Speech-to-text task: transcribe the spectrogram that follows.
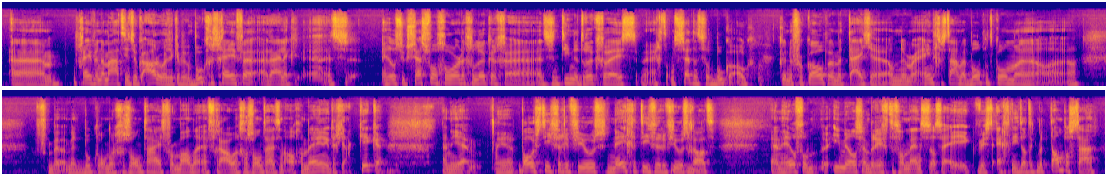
Um, op een gegeven moment, naarmate je natuurlijk ouder wordt, ik heb een boek geschreven. Uiteindelijk, uh, het is heel succesvol geworden, gelukkig. Uh, het is een tiende druk geweest. Echt ontzettend veel boeken ook kunnen verkopen. Met tijdje op nummer 1 gestaan bij bol.com. Uh, met boeken onder gezondheid voor mannen en vrouwen en gezondheid in het algemeen. Ik dacht, ja, kicken. En je, je positieve reviews, negatieve reviews gehad. En heel veel e-mails en berichten van mensen dat ze... Hey, ik wist echt niet dat ik met sta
